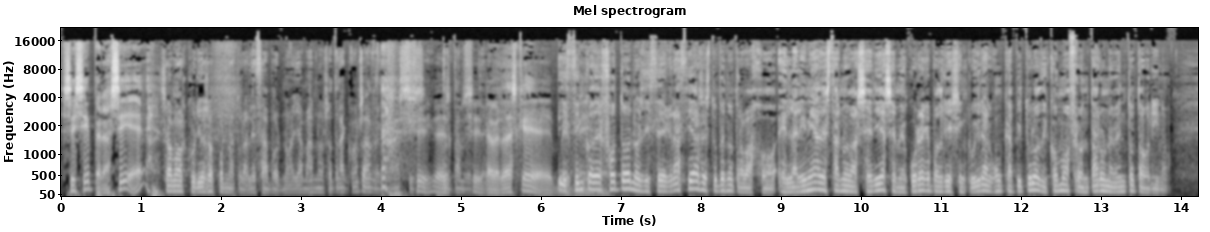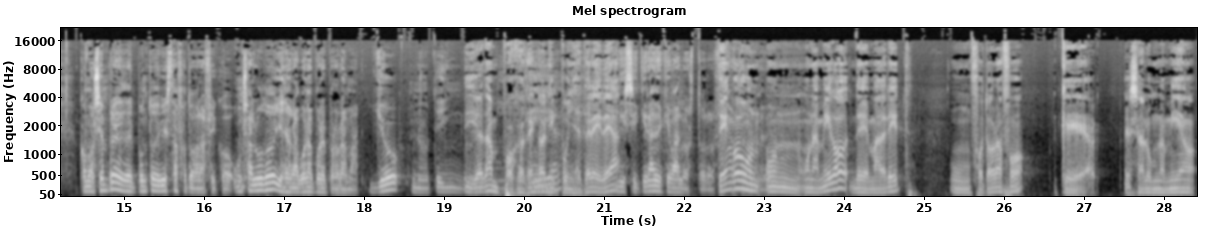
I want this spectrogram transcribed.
Sí, sí, pero así, ¿eh? Somos curiosos por naturaleza, por no llamarnos otra cosa, pero sí, sí, totalmente. sí, la verdad es que... Y me- cinco me- de foto nos dice, gracias, estupendo trabajo. En la línea de esta nueva serie se me ocurre que podríais incluir algún capítulo de cómo afrontar un evento taurino. Como siempre, desde el punto de vista fotográfico. Un saludo y enhorabuena por el programa. Yo no tengo... Y yo tampoco tengo ni puñetera idea. Ni siquiera de qué van los toros. Tengo un, un, un amigo de Madrid, un fotógrafo que es alumno mío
